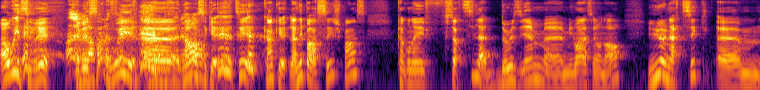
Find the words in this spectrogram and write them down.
Ah oui, c'est vrai. Ah, avait ça- oui, euh, non, c'est que, tu sais, quand que, l'année passée, je pense, quand on a sorti la deuxième euh, Minois à Saint-Léonard, il y a eu un article euh,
